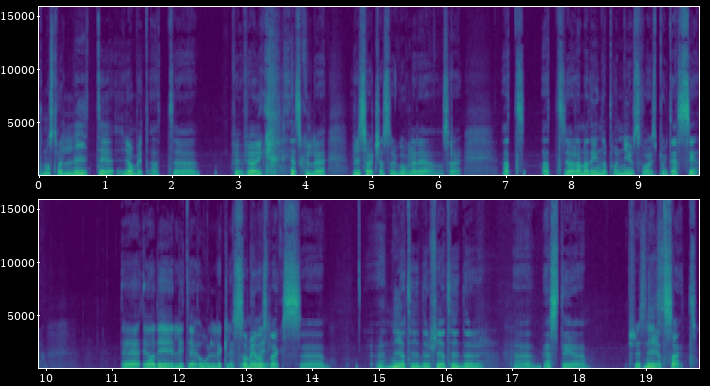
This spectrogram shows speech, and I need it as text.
Det måste vara lite jobbigt att, eh, för, jag, gick, jag skulle researcha så googlade jag och sådär. Att, att jag ramlade in på newsvoice.se Eh, ja, det är lite olyckligt. som är någon vi- slags eh, nya tider, fria tider, eh, SD Precis. nyhetssajt.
